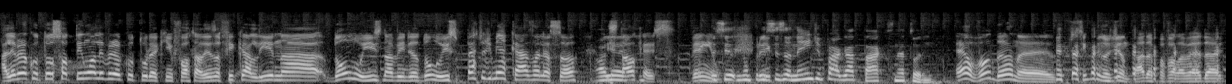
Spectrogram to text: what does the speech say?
A Livraria Cultura só tem uma Livraria Cultura aqui em Fortaleza, fica ali na Dom Luiz, na Avenida Dom Luiz, perto de minha casa, olha só. Olha. Stalkers, venham. Preci- Não precisa nem de pagar táxi, né, Torinho? É, eu vou andando, é 5 minutos de andada, pra falar a verdade.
